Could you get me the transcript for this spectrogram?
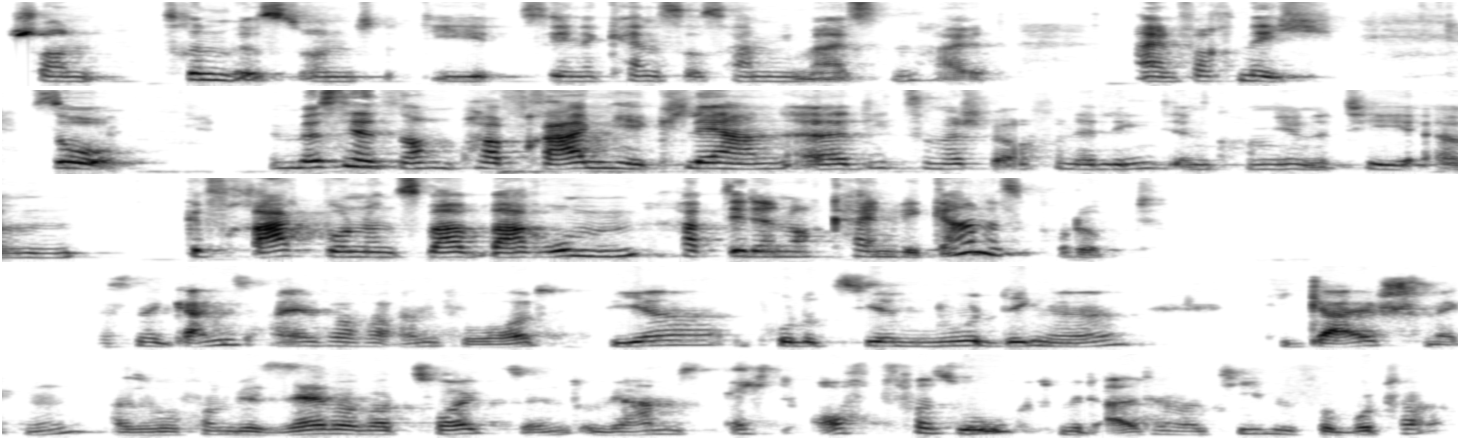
schon drin bist und die Szene kennst. Das haben die meisten halt einfach nicht. So, wir müssen jetzt noch ein paar Fragen hier klären, äh, die zum Beispiel auch von der LinkedIn-Community ähm, gefragt wurden. Und zwar, warum habt ihr denn noch kein veganes Produkt? Das ist eine ganz einfache Antwort. Wir produzieren nur Dinge, die geil schmecken, also wovon wir selber überzeugt sind. Und wir haben es echt oft versucht mit Alternativen für Butter.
